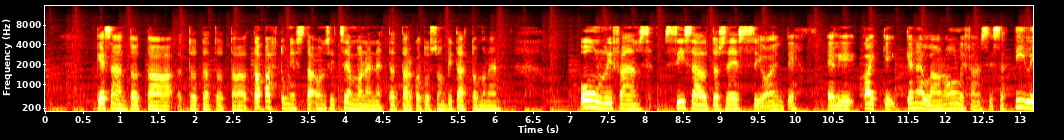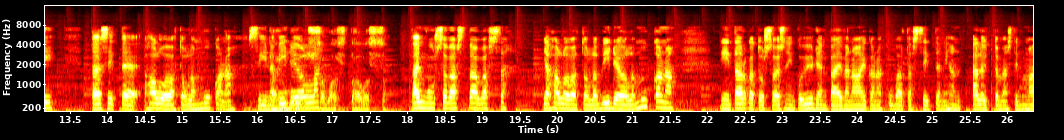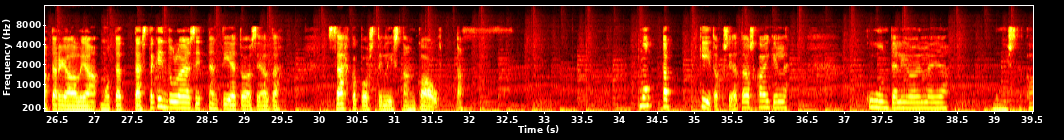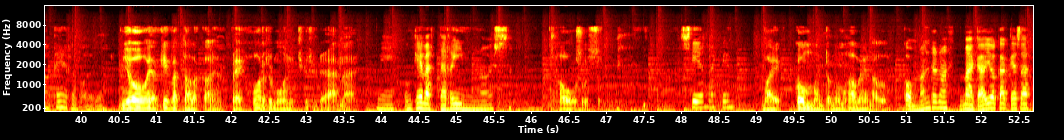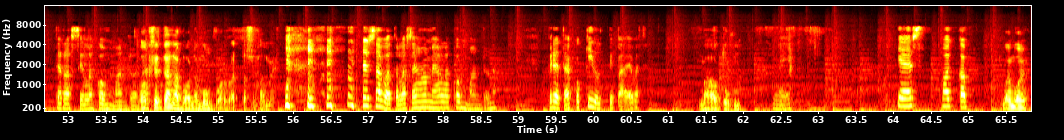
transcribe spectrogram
kesän tota, tota, tota, tapahtumista on sitten semmoinen, että tarkoitus on pitää tuommoinen OnlyFans-sisältösessiointi. Eli kaikki, kenellä on OnlyFansissa tili, tai sitten haluavat olla mukana siinä tai videolla. muussa vastaavassa. Tai muussa vastaavassa. Ja haluavat olla videolla mukana, niin tarkoitus olisi niin kuin yhden päivän aikana kuvata sitten ihan älyttömästi materiaalia, mutta tästäkin tulee sitten tietoa sieltä sähköpostilistan kautta. Mutta kiitoksia taas kaikille kuuntelijoille ja muistakaa tervoilla. Joo, ja kevät alkaa, niin rupeaa hormonit hyrräämään Niin, kun kevättä rinnoissa. housuissa. Sielläkin. Vai kommandona hameen alla. Kommandona. Mä käyn joka kesä terassilla kommandona. Onko se tänä vuonna mun vuoro laittaa se hame? Sä voit olla se hame alla kommandona. Pidetäänkö kilttipäivät? Mä oon tuhma. Niin. Yes, moikka! Moi moi.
